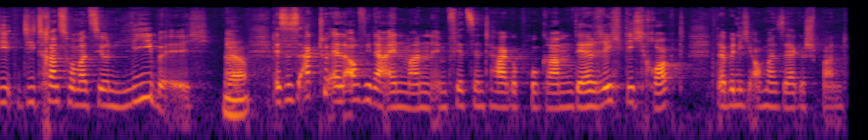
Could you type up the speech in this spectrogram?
die, die Transformation liebe ich. Ne? Ja. Es ist aktuell auch wieder ein Mann im 14-Tage-Programm, der richtig rockt. Da bin ich auch mal sehr gespannt.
